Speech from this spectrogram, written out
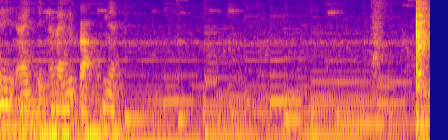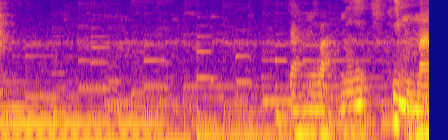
AI เห็นอะไรหรือเปล่าเนี่ย จังหวะนี้ทิมมา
